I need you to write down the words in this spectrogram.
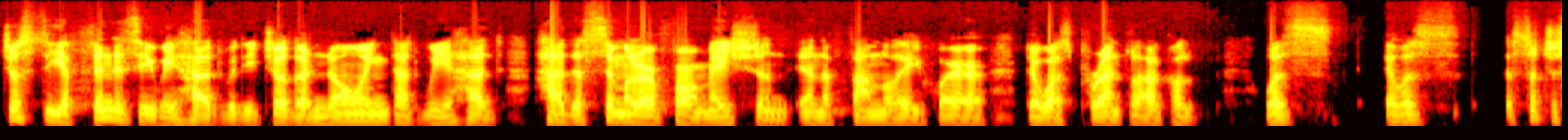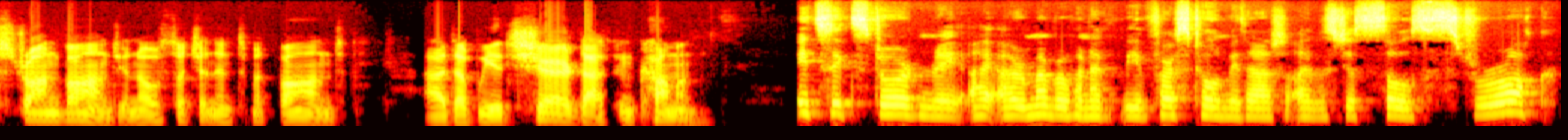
just the affinity we had with each other, knowing that we had had a similar formation in a family where there was parental alcohol, was it was such a strong bond, you know, such an intimate bond uh, that we had shared that in common. It's extraordinary. I, I remember when I, you first told me that, I was just so struck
